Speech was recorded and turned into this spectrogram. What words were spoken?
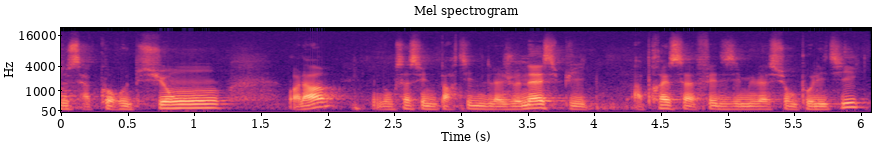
de sa corruption, voilà. donc ça, c'est une partie de la jeunesse. Puis après, ça fait des émulations politiques.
